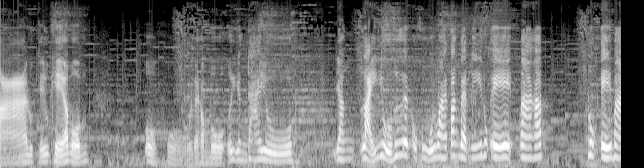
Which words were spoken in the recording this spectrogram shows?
มาลูกเจลูกเคครับผม โอ้โหแต่คอมโบเอ้ยยังได้อยู่ ยังไหลอยู่เพื่อนโอ้โหวายตั้งแบบนี้ลูกเอมาครับ ลูกเอมา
